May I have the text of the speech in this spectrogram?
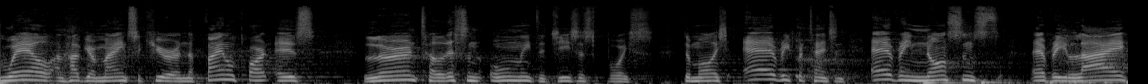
dwell and have your mind secure. And the final part is learn to listen only to Jesus' voice. Demolish every pretension, every nonsense, every lie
